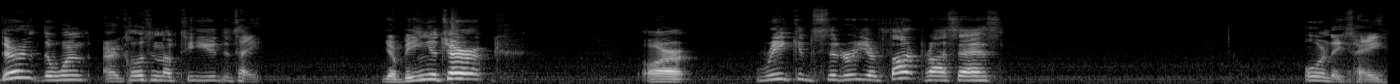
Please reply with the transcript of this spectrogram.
they're the ones are close enough to you to say, you're being a jerk, or reconsider your thought process, or they say,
